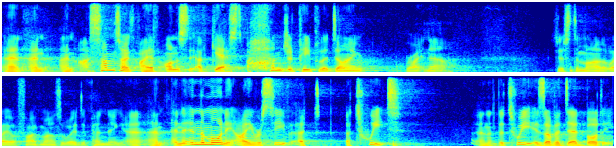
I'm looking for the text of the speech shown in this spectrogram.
And, and, and sometimes I have honestly, I've guessed 100 people are dying right now just a mile away or five miles away, depending. And, and, and in the morning, I receive a, a tweet, and the tweet is of a dead body.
